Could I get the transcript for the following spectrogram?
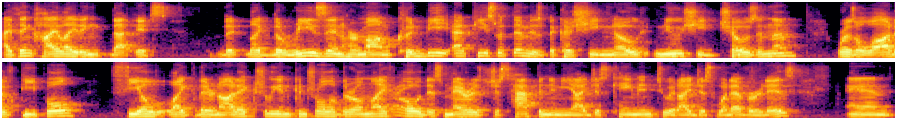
I think highlighting that it's the like the reason her mom could be at peace with them is because she know knew she'd chosen them, whereas a lot of people feel like they're not actually in control of their own life. Right. Oh, this marriage just happened to me. I just came into it. I just whatever it is. And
